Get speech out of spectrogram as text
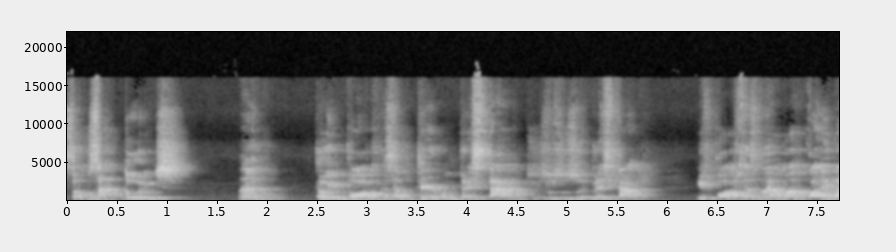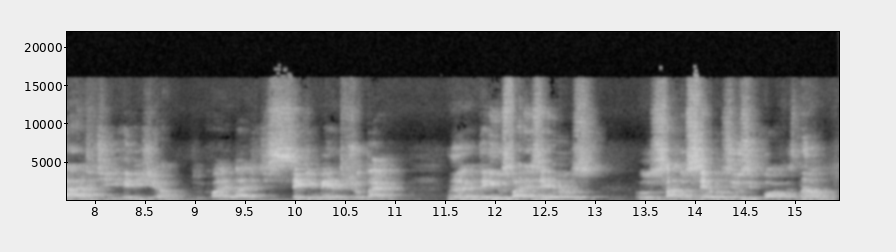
São os atores. Né? Então, hipócritas é um termo emprestado, Jesus usou emprestado. Hipócritas não é uma qualidade de religião, de qualidade de segmento judaico. Né? Tem os fariseus, os saduceus e os hipócritas. Não.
